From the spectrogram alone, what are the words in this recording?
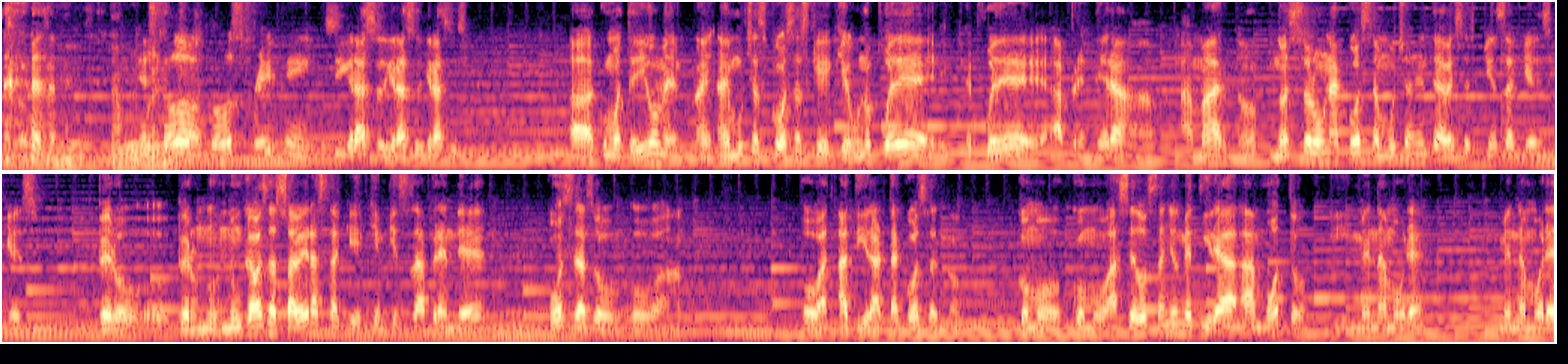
Está muy bueno. Es todo, todo spray paint. Sí, gracias, gracias, gracias. Ah, como te digo, hay, muchas cosas que, que, uno puede, puede aprender a, amar, ¿no? No es solo una cosa, mucha gente a veces piensa que es, que es pero, pero nunca vas a saber hasta que, que empiezas a aprender cosas o, o, a, o a, tirarte a cosas, ¿no? Como, como hace dos años me tiré a, moto y me enamoré. Me enamoré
